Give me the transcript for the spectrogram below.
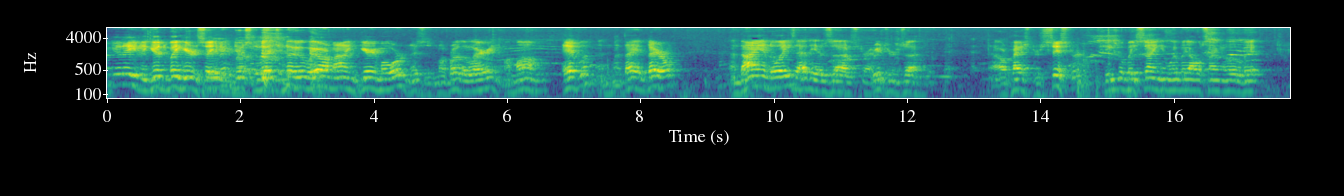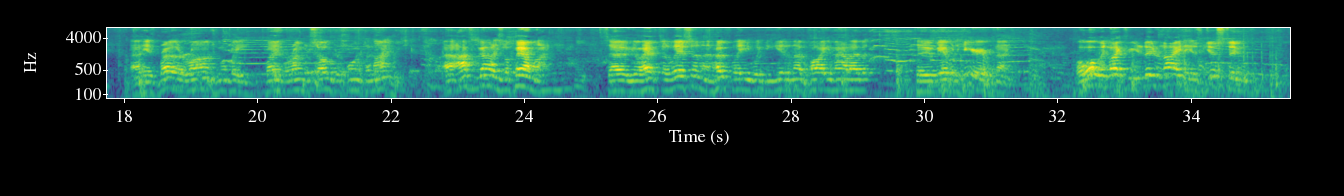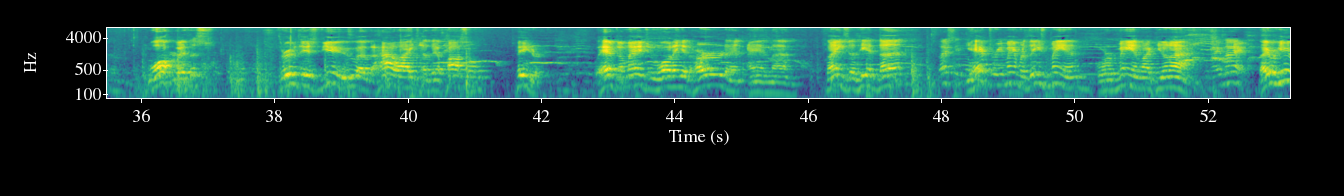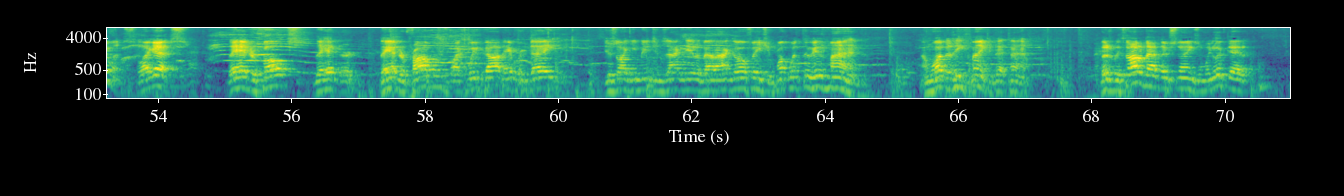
Well, good evening. Good to be here this evening. Just to let you know who we are, my name's Gary Moore, and this is my brother Larry, my mom Evelyn, and my dad Darrell, and Diane DeWeese. That is uh, Richard's, uh, our pastor's sister. She's gonna be singing. We'll be all singing a little bit. Uh, his brother Ron's gonna be playing the Roman soldier for him tonight. Uh, I forgot his lapel mic. So you'll have to listen and hopefully we can get enough volume out of it to be able to hear everything. Well, what we'd like for you to do tonight is just to walk with us through this view of the highlights of the Apostle Peter. We have to imagine what he had heard and, and uh, things that he had done. You have to remember these men were men like you and I. Amen. They were humans like us. They had their faults. They had their they had their problems like we've got every day. Just like he mentioned Zack did about I go fishing. What went through his mind? And what did he think at that time? But as we thought about those things and we looked at it,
